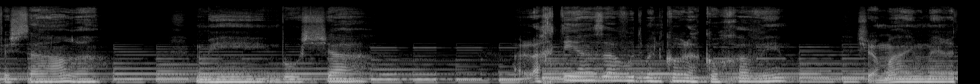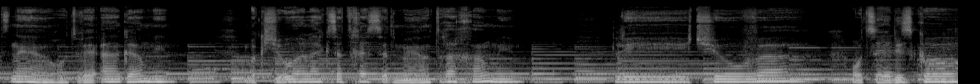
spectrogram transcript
נפש סערה מבושה. הלכתי אז אבוד בין כל הכוכבים, שמיים, ארץ, נהרות ואגמים, בקשו עליי קצת חסד, מעט רחמים. לי תשובה, רוצה לזכור,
